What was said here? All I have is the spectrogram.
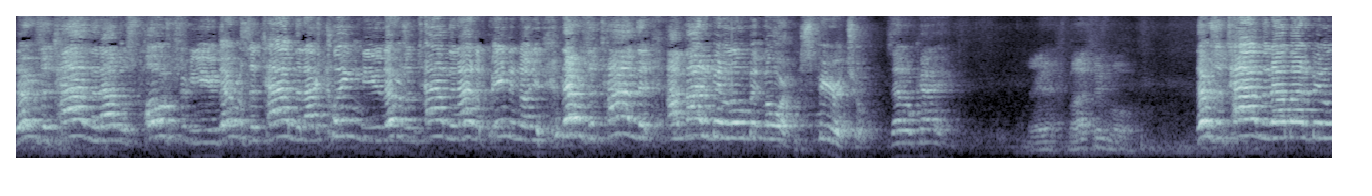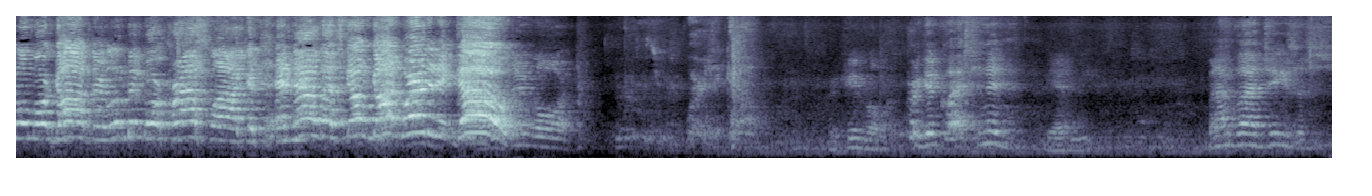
There was a time that I was closer to you. There was a time that I clinged to you. There was a time that I depended on you. There was a time that I might have been a little bit more spiritual. Is that okay? Yes. Bless him, Lord. There was a time that I might have been a little more godly, a little bit more Christ-like, and, and now that's gone. God, where did it go? Bless him, Lord. Where did it go? Lord. Pretty good question, isn't it? Yes. But I'm glad Jesus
